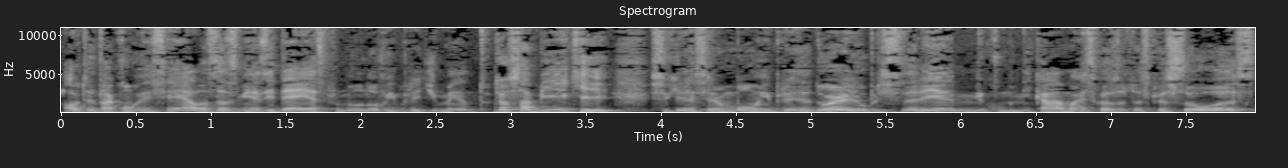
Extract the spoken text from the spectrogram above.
ao tentar convencer elas das minhas ideias para o meu novo empreendimento. Eu sabia que se eu queria ser um bom empreendedor, eu precisaria me comunicar mais com as outras pessoas,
